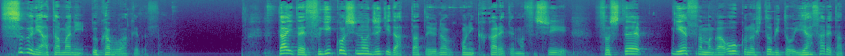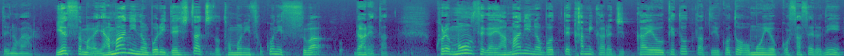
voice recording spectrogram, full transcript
すぐに頭に浮かぶわけです。大体杉越の時期だったというのがここに書かれてますしそしてイエス様が多くの人々を癒されたというのがある。イエス様が山に登り弟子たちと共にそこに座られた。これモーセが山に登って神から実戒を受け取ったということを思い起こさせるに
